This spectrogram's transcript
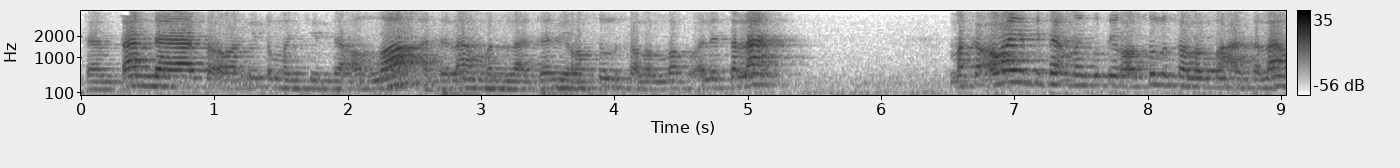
Dan tanda seorang itu mencinta Allah adalah meneladani Rasul sallallahu alaihi wasallam. Maka orang yang tidak mengikuti Rasul sallallahu alaihi wasallam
